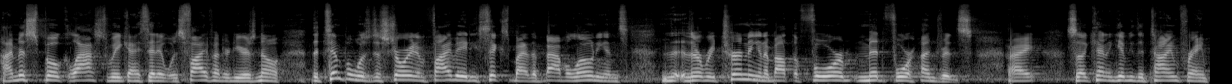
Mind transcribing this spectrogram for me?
I misspoke last week. I said it was 500 years. No, the temple was destroyed in 586 by the Babylonians. They're returning in about the four mid 400s. All right. So I kind of give you the time frame.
